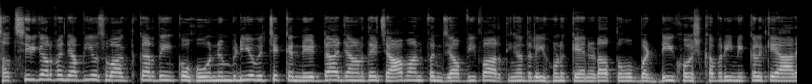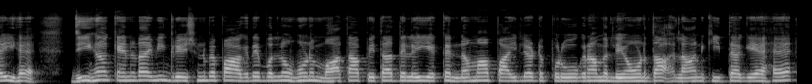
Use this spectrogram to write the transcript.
ਸਤਿ ਸ਼੍ਰੀ ਅਕਾਲ ਪੰਜਾਬੀਓ, ਸਵਾਗਤ ਕਰਦੇ ਹਾਂ ਇੱਕ ਹੋਰ ਵੀਡੀਓ ਵਿੱਚ ਕੈਨੇਡਾ ਜਾਣ ਦੇ ਚਾਹਵਾਨ ਪੰਜਾਬੀ ਭਾਰਤੀਆਂ ਦੇ ਲਈ ਹੁਣ ਕੈਨੇਡਾ ਤੋਂ ਵੱਡੀ ਖੁਸ਼ਖਬਰੀ ਨਿਕਲ ਕੇ ਆ ਰਹੀ ਹੈ। ਜੀ ਹਾਂ, ਕੈਨੇਡਾ ਇਮੀਗ੍ਰੇਸ਼ਨ ਵਿਭਾਗ ਦੇ ਵੱਲੋਂ ਹੁਣ ਮਾਤਾ ਪਿਤਾ ਦੇ ਲਈ ਇੱਕ ਨਵਾਂ ਪਾਇਲਟ ਪ੍ਰੋਗਰਾਮ ਲਿਆਉਣ ਦਾ ਐਲਾਨ ਕੀਤਾ ਗਿਆ ਹੈ।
